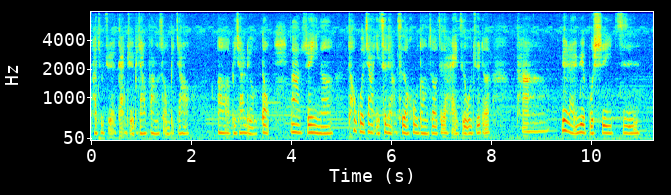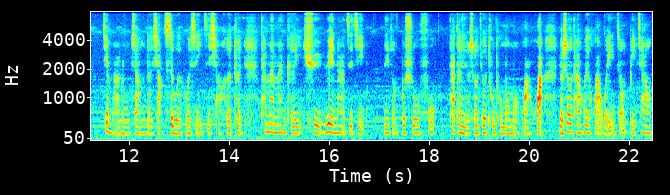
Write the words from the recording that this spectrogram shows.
他就觉得感觉比较放松，比较呃比较流动。那所以呢，透过这样一次两次的互动之后，这个孩子我觉得他越来越不是一只剑拔弩张的小刺猬，或是一只小河豚，它慢慢可以去悦纳自己那种不舒服。”它可能有时候就涂涂抹抹画画，有时候它会化为一种比较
